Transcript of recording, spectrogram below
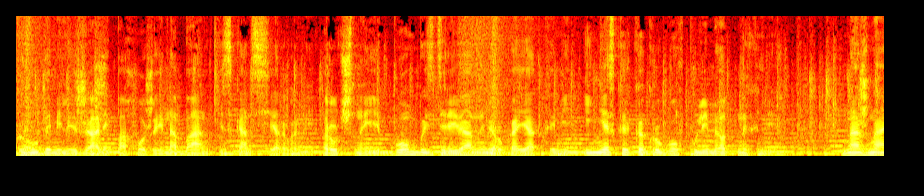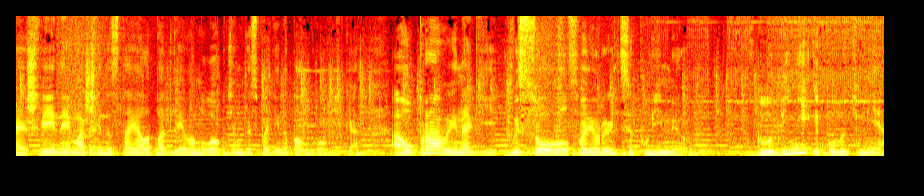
грудами лежали похожие на банки с консервами, ручные бомбы с деревянными рукоятками и несколько кругов пулеметных лент. Ножная швейная машина стояла под левым локтем господина полковника, а у правой ноги высовывал свое рыльце пулемет. В глубине и полутьме,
